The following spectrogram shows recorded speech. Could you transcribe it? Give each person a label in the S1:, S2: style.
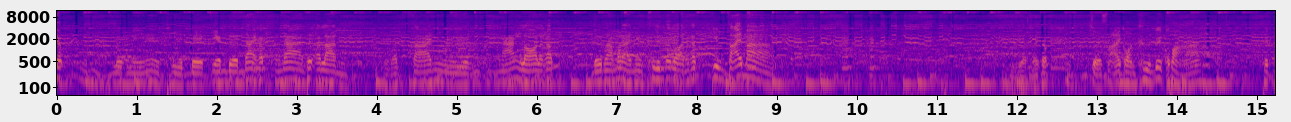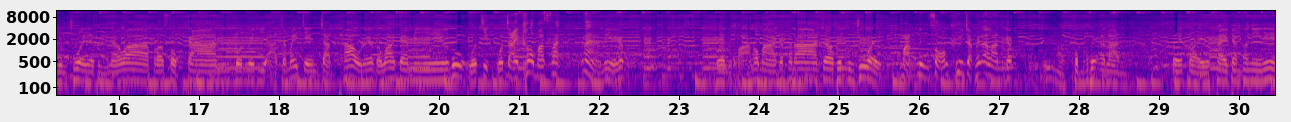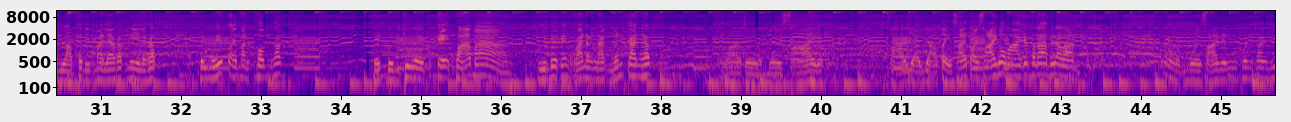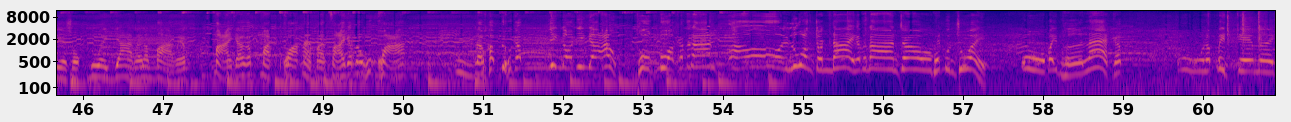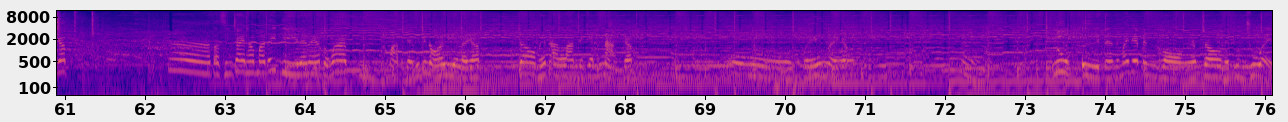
S1: ครับ
S2: ลูกนี้นี่ถีบเบรกเกมเดินได้ครับทางด้านเพชรอรันนะครับซ้ายนี่ง้างรอแล้วครับ เดินมาเมื่อไหร่นี่คืนตลอดนะครับจิ้มซ้ายมา
S1: เหยียบเลยครับเจอซ้ายก่อนคืนด้วยขวาเพชรบุญช่วยเนี่ยถึงแม้ว่าประสบการณ์บนเวทีอาจจะไม่เจนจัดเท่านะครับแต่ว่าแกมีลูกหัวจิตหัวใจเข้ามาสักแน่นี่ครับเดินขวาเข้ามาครับทางด้านเจ้าเพชรบุญช่วยหมัด1-2คืนจากเพชรอรันครับ
S2: หมัดคมเข้าไปอรัน เตะต่อยไฟจันทนีนี่หลับสนิทมาแล้วครับนี่แหละครับ เป็นมวยที่ต่อยหมัดคมครับเพชรบุญช่วยเตะขวามาคืนด้วยแข้งขวาหนักๆเหมือนกันครับ
S1: ว่าเจอมวยซ้ายครับซ้ายยาวๆเตะซ้ายต่อยซ้ายเข้ามาครับทางด้านเพชรอรันมวยซ้ายเน้นค่อนข้างที่จะชกด้วยยากและลำบากนะครับหมายครับหมัดขวาหม่หมัดซ้ายครับแล้วหุกขวาแล้วครับดูครับยิงโดนยิงเดียวเอ้าถูกบวกครับทางด้านโอ้ยล่วงจนได้ครับทางด้านเจ้าเพชรบุญช่วย อ้ไปเผลอแรกครับโอ้แล้วปิดเกมเลยครับตัดสินใจทำมาได้ดีเลยนะครับแต่ว่าหมัดอย่างที่พี่น้อยเรียนเลยครับ เจ้าเพชรอรันเนี่ยแกหนักครับโอ้โหเคว้งเลยครับลูกอื่นเนี่ยไม่ได้เป็นรองครับเจ้าเพชรบุญช่วย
